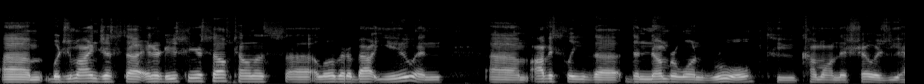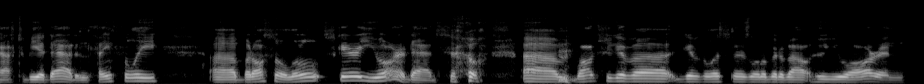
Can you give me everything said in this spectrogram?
Um, would you mind just uh, introducing yourself, telling us uh, a little bit about you, and um, obviously the the number one rule to come on this show is you have to be a dad, and thankfully, uh, but also a little scary, you are a dad. So um, hmm. why don't you give uh give the listeners a little bit about who you are and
